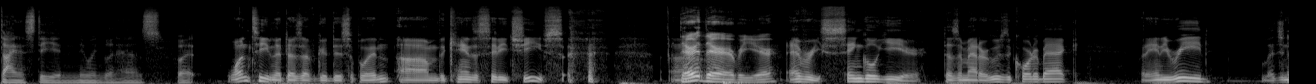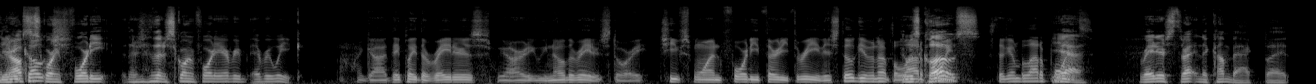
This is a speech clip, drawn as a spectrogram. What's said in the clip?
dynasty in New England has. But One team that does have good discipline, um, the Kansas City Chiefs. they're there every year. every single year. Doesn't matter who's the quarterback, but Andy Reid, And legendary they're also coach. scoring forty. They're, they're scoring forty every every week. Oh my God, they played the Raiders. We already we know the Raiders story. Chiefs won 40-33. They're still giving up a lot was of close. points. Still giving up a lot of points. Yeah. Raiders threatened to come back, but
